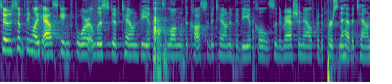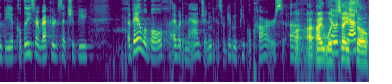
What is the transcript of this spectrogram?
So something like asking for a list of town vehicles along with the cost of the town of the vehicles and the rationale for the person to have a town vehicle. These are records that should be available, I would imagine, because we're giving people cars. Um, Well, I- I would so say so.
